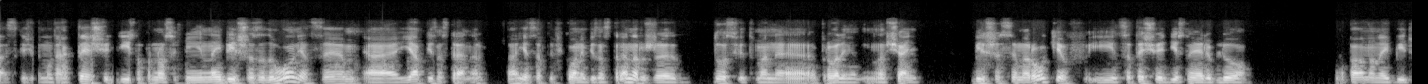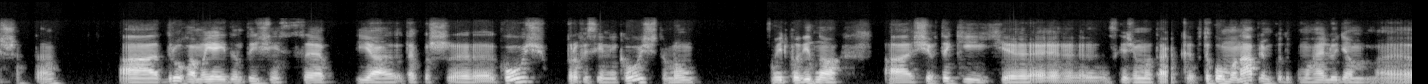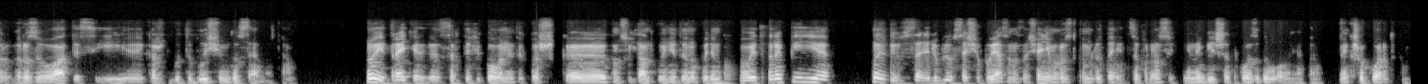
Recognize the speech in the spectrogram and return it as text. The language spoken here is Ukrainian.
скажімо так, те, що дійсно приносить мені найбільше задоволення, це е, я бізнес-тренер. Та, я сертифікований бізнес-тренер. Вже досвід в мене проведення навчань більше семи років, і це те, що я дійсно я люблю, напевно, найбільше. Та? А друга моя ідентичність це я також е, коуч, професійний коуч, тому відповідно а ще в такій, е, скажімо так, в такому напрямку допомагає людям е, розвиватись і кажуть, бути ближчим до себе. Там. Ну і третє, сертифікований також е, консультант когнітивно-поведінкової терапії. Ну і все люблю все, що пов'язане з навчанням розвитком людей. Це приносить мені найбільше такого задоволення, там, якщо коротко.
